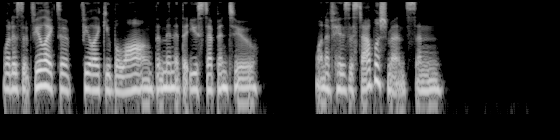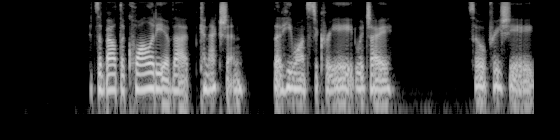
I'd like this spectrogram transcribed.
What does it feel like to feel like you belong the minute that you step into one of his establishments? And it's about the quality of that connection that he wants to create, which I so appreciate.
